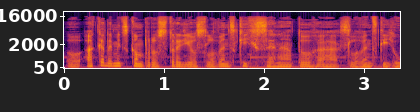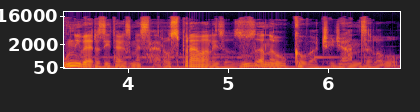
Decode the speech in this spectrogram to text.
O akademickom prostredí, o slovenských senátoch a slovenských univerzitách sme sa rozprávali so Zuzanou Kovačič-Hanzelovou.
